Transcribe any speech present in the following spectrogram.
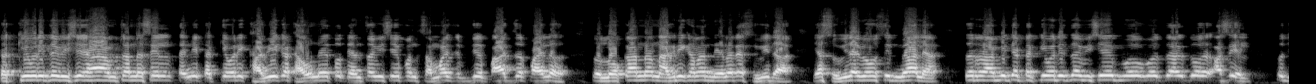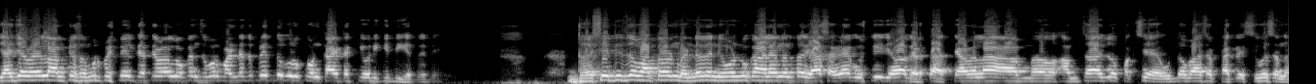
टक्केवारीचा विषय हा आमचा नसेल त्यांनी टक्केवारी खावी का खाऊ नये तो त्यांचा विषय. पण समाज जे आज जर पाहिलं तर लोकांना नागरिकांना देणाऱ्या सुविधा या सुविधा व्यवस्थित मिळाल्या तर आम्ही त्या टक्केवारीचा विषय जो असेल तो ज्या ज्या वेळेला आमच्यासमोर प्रश्न येईल त्या त्या वेळेला लोकांसमोर मांडण्याचा प्रयत्न करू कोण काय टक्केवारी किती घेतोय ते. दहशतीचं वातावरण म्हणण्याच्या निवडणुका आल्यानंतर या सगळ्या गोष्टी जेव्हा घडतात त्यावेळेला आमचा जो पक्ष आहे उद्धव बाळासाहेब ठाकरे शिवसेना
